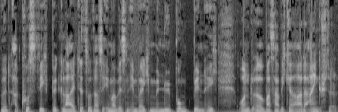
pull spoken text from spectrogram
wird akustisch begleitet, so dass Sie immer wissen, in welchem Menüpunkt bin ich und äh, was habe ich gerade eingestellt.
